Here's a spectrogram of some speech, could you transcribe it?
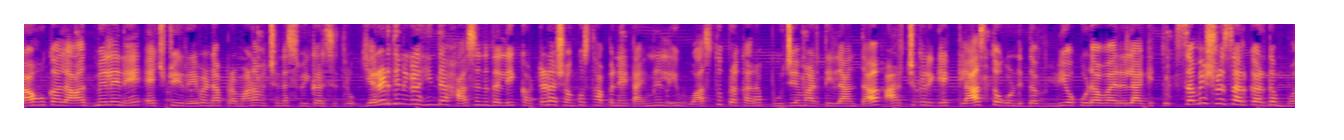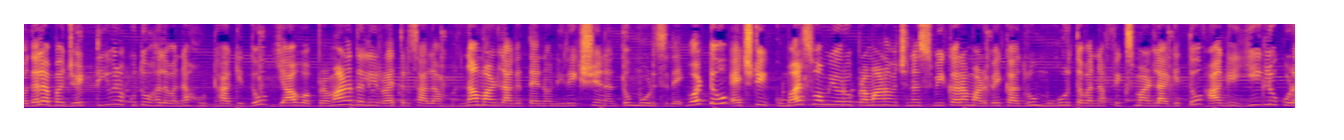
ರಾಹುಕಾಲ ಆದ್ಮೇಲೆನೆ ಎಚ್ ಡಿ ರೇವಣ್ಣ ಪ್ರಮಾಣ ವಚನ ಸ್ವೀಕರಿಸಿದ್ರು. ಎರಡು ದಿನಗಳ ಹಿಂದೆ ಹಾಸನದಲ್ಲಿ ಕಟ್ಟಡ ಶಂಕುಸ್ಥಾಪನೆ ಟೈಮ್ನಲ್ಲಿ ವಾಸ್ತು ಪ್ರಕಾರ ಪೂಜೆ ಮಾಡ್ತಿಲ್ಲ ಅಂತ ಅರ್ಚಕರಿಗೆ ಕ್ಲಾಸ್ ತಗೊಂಡಿದ್ದ ವಿಡಿಯೋ ಕೂಡ ವೈರಲ್ ಆಗಿತ್ತು. ಸಮ್ಮಿಶ್ರ ಸರ್ಕಾರದ ಮೊದಲ ಬಜೆಟ್ ತೀವ್ರ ಕುತೂಹಲವನ್ನ ಹುಟ್ಟುಹಾಕಿದ್ದು, ಯಾವ ಪ್ರಮಾಣದಲ್ಲಿ ರೈತರ ಸಾಲ ಮನ್ನಾ ಮಾಡಲಾಗುತ್ತೆ ಅನ್ನೋ ನಿರೀಕ್ಷೆಯನ್ನಂತೂ ಮೂಡಿಸಿದೆ. ಒಟ್ಟು ಎಚ್ ಡಿ ಕುಮಾರಸ್ವಾಮಿಯವರು ಪ್ರಮಾಣ ವಚನ ಸ್ವೀಕಾರ ಮಾಡಬೇಕಾದ್ರೂ ಮುಹೂರ್ತವನ್ನ ಫಿಕ್ಸ್ ಮಾಡಲಾಗಿತ್ತು. ಹಾಗೆ ಈಗಲೂ ಕೂಡ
